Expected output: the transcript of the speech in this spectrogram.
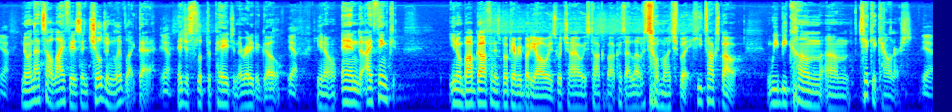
Yeah. You know, and that's how life is, and children live like that. Yeah. They just flip the page and they're ready to go. Yeah. You know, and I think, you know, Bob Goff in his book, Everybody Always, which I always talk about because I love it so much, but he talks about we become um, ticket counters. Yeah.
